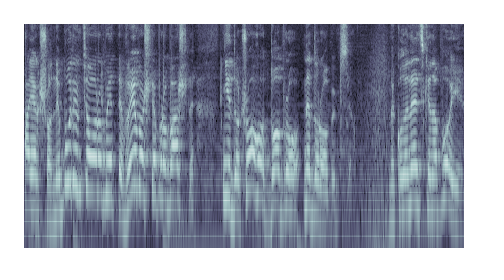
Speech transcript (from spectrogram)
А якщо не будемо цього робити, вибачте, пробачте, ні до чого доброго не доробимося. Миколинецькі напої,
